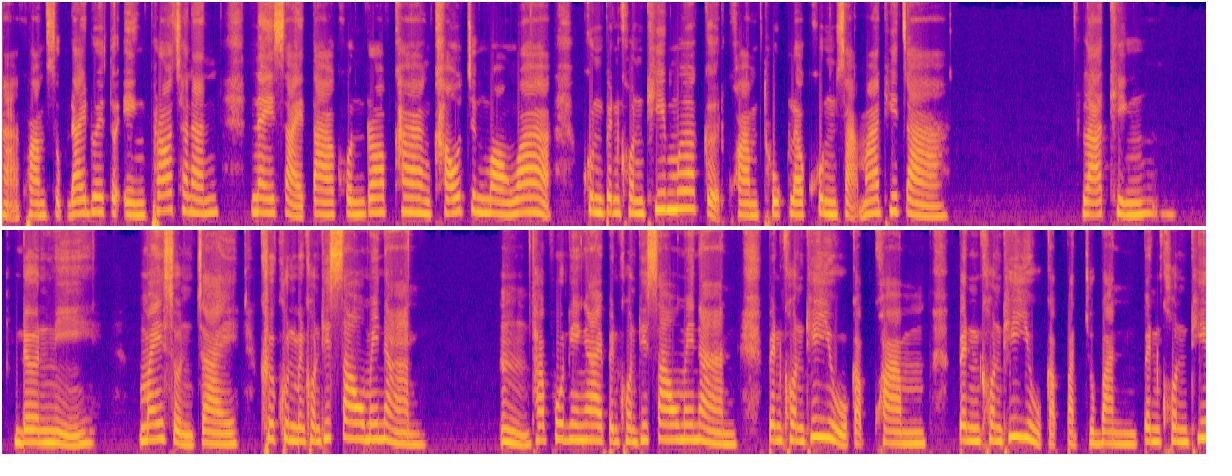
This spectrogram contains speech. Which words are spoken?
หาความสุขได้ด้วยตัวเอง เพราะฉะนั้นในสายตาคนรอบข้าง เขาจึงมองว่า คุณเป็นคนที่เมื่อเกิดความทุกข์แล้วคุณสามารถที่จะละทิ้ง เดินหนี ไม่สนใจ คือคุณเป็นคนที่เศร้าไม่นาน อืมถ้าพูดง่าย ๆ เป็นคนที่เศร้าไม่นาน เป็นคนที่อยู่กับความ เป็นคนที่อยู่กับปัจจุบัน เป็นคนที่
